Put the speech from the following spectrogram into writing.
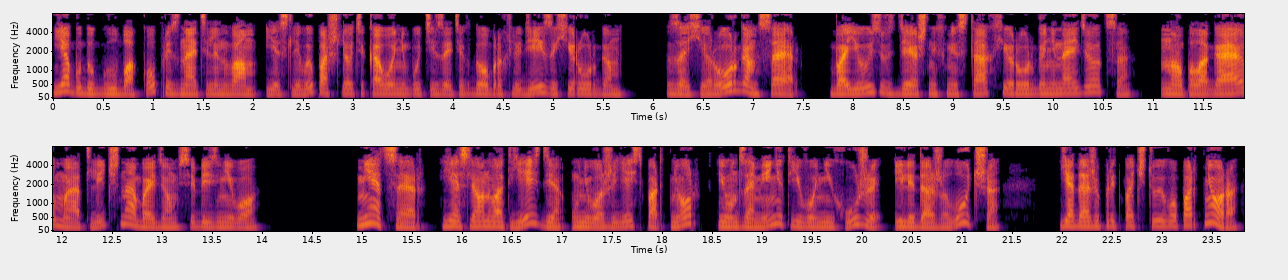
я буду глубоко признателен вам, если вы пошлете кого-нибудь из этих добрых людей за хирургом». «За хирургом, сэр?» Боюсь, в здешних местах хирурга не найдется, но, полагаю, мы отлично обойдемся без него. Нет, сэр, если он в отъезде, у него же есть партнер, и он заменит его не хуже или даже лучше. Я даже предпочту его партнера.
